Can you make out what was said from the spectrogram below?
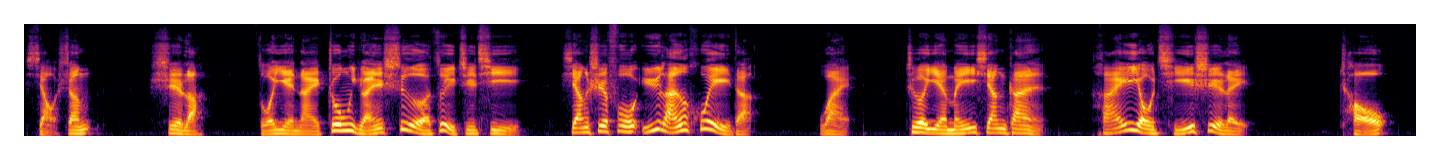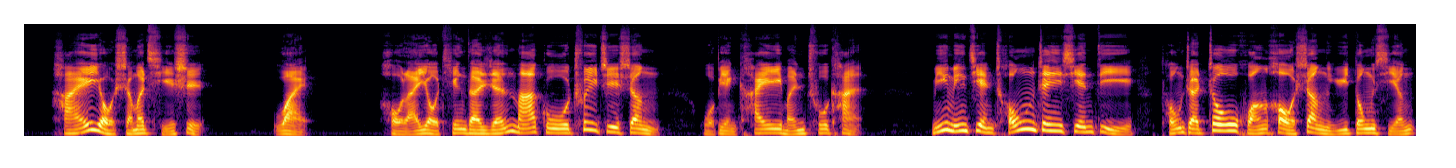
小生，是了，昨夜乃中原赦罪之期，想是赴盂兰会的。外，这也没相干，还有奇事嘞。丑，还有什么奇事？外。后来又听得人马鼓吹之声，我便开门出看，明明见崇祯先帝同着周皇后圣于东行，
